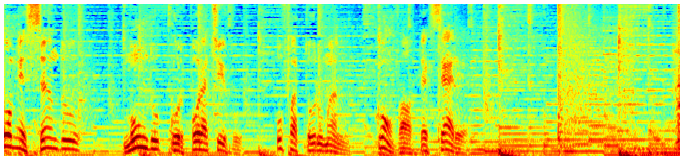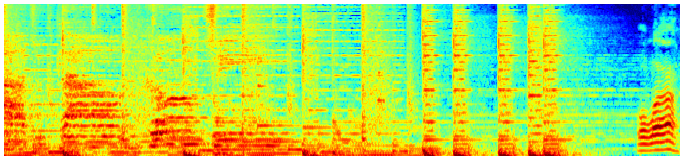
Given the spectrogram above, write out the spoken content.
Começando Mundo Corporativo O Fator Humano, com Walter Séria. Rádio Cloud Coaching. Olá,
